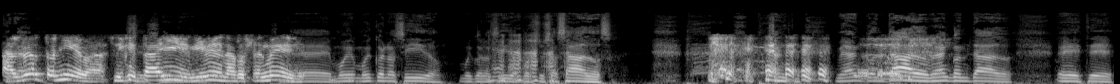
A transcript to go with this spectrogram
Alberto Nieva, así que está ahí, vive en Arroyo del Medio. Eh, muy, muy conocido, muy conocido por sus asados. me, han, contado, me han contado. Este,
